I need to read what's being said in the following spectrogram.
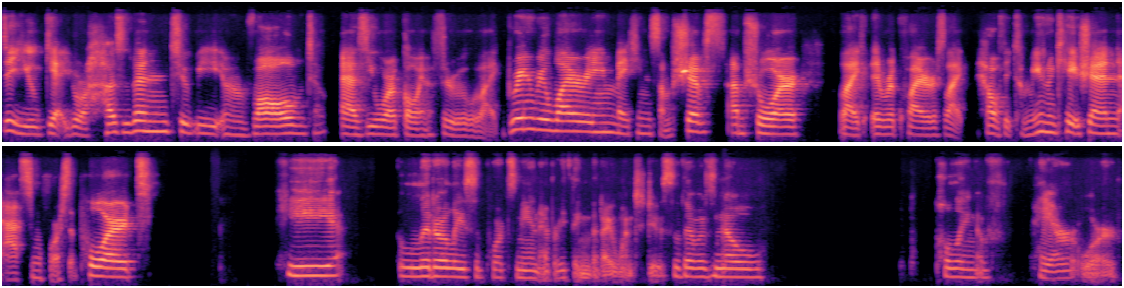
do you get your husband to be involved as you are going through like brain rewiring, making some shifts? I'm sure like it requires like healthy communication, asking for support. He literally supports me in everything that I want to do. So there was no pulling of hair or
